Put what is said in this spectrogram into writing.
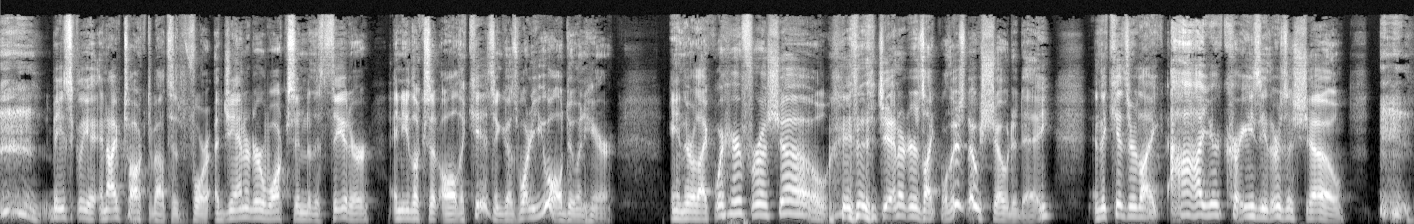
Basically, and I've talked about this before. A janitor walks into the theater and he looks at all the kids and goes, "What are you all doing here?" And they're like, "We're here for a show." And the janitor's like, "Well, there's no show today." And the kids are like, "Ah, you're crazy. There's a show." and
